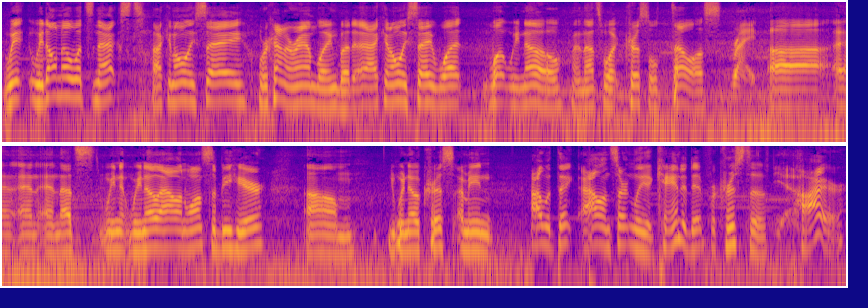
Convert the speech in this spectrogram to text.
we we don't know what's next. I can only say we're kind of rambling, but I can only say what what we know, and that's what Chris will tell us Right. uh, and, and and that's we know, we know Allen wants to be here. Um, we know Chris. I mean, I would think Allen's certainly a candidate for Chris to Yeah. hire.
